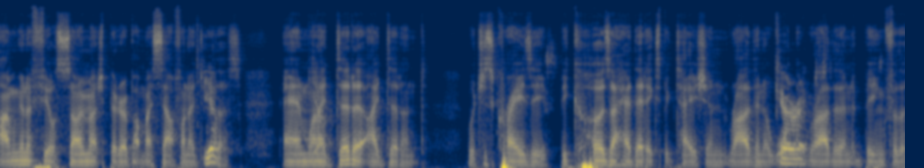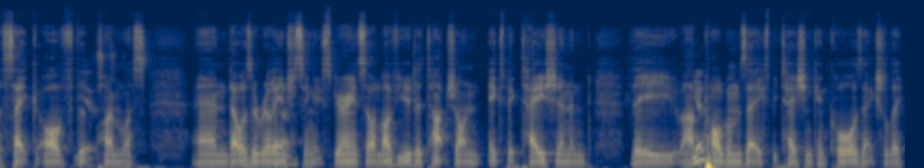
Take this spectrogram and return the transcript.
I'm going to feel so much better about myself when I do this. And when I did it, I didn't, which is crazy because I had that expectation rather than it Correct. rather than it being for the sake of the Yes. homeless. and that was a really Yeah. interesting experience. So I'd love you to touch on expectation and the uh, Yeah. problems that expectation can cause, actually,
